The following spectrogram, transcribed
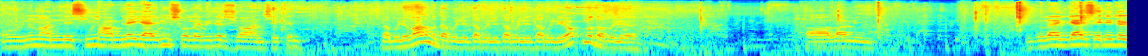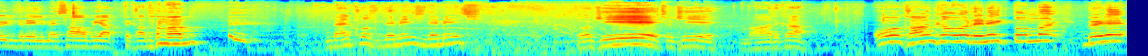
Oyunun annesini hamle gelmiş olabilir şu an çetim. W var mı W? W, W, W yok mu W? Sağlam. Güven gel seni de öldürelim hesabı yaptık adamın. Velkos damage damage. Çok iyi çok iyi. Harika. O kanka o Renekton'la böyle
